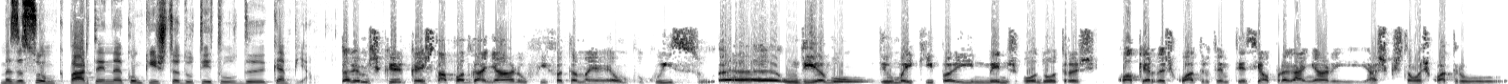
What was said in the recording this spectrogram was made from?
mas assume que partem na conquista do título de campeão. Sabemos que quem está pode ganhar, o FIFA também é um pouco isso. Uh, um dia bom de uma equipa e menos bom de outras qualquer das quatro tem potencial para ganhar e acho que estão as quatro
